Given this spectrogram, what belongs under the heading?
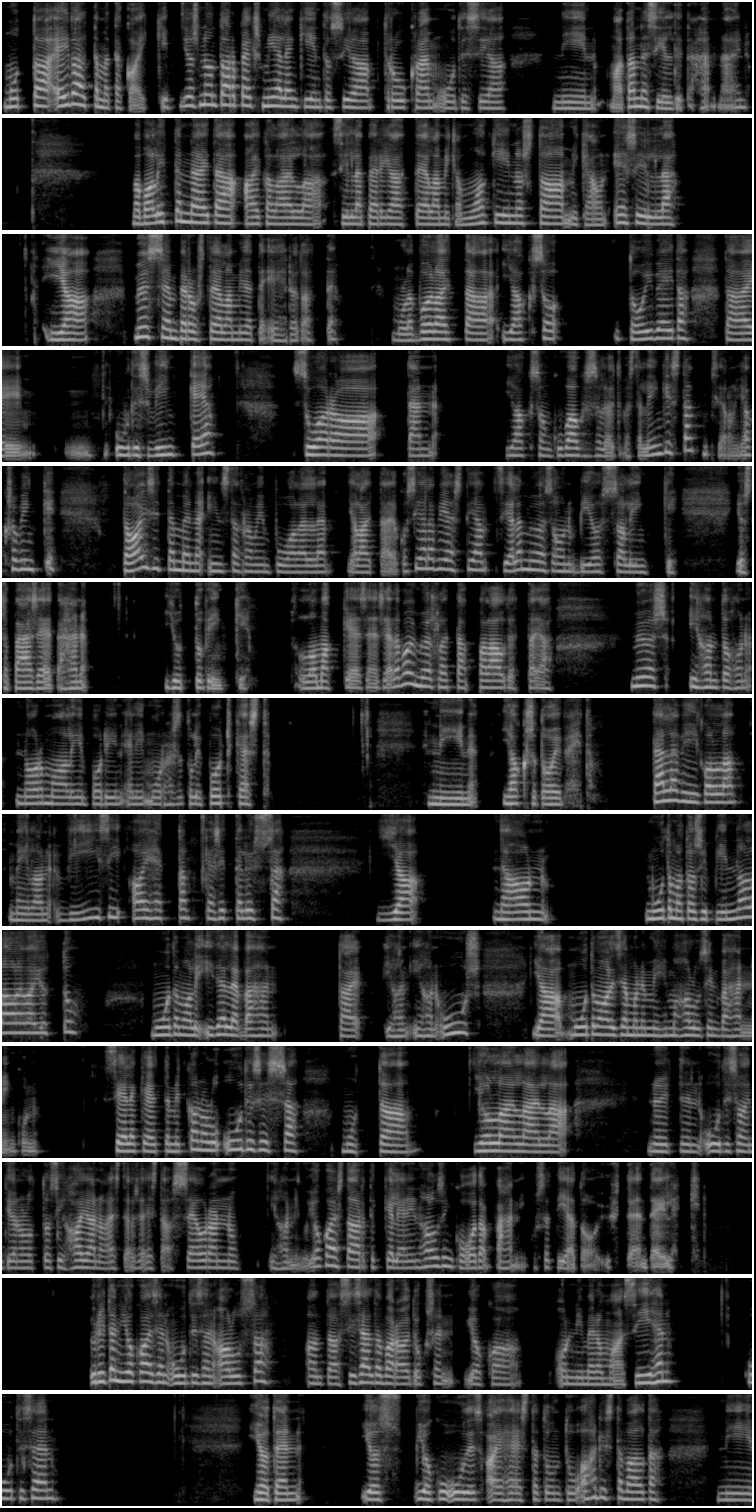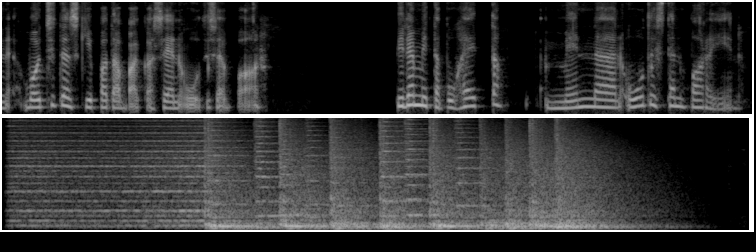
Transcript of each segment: mutta ei välttämättä kaikki. Jos ne on tarpeeksi mielenkiintoisia true crime-uutisia, niin mä otan ne silti tähän näin. Mä valitten näitä aika lailla sillä periaatteella, mikä mua kiinnostaa, mikä on esillä, ja myös sen perusteella, mitä te ehdotatte. Mulle voi laittaa jakso toiveita tai mm, uutisvinkkejä suoraan tämän jakson kuvauksessa löytyvästä linkistä, siellä on jaksovinkki, tai sitten mennä Instagramin puolelle ja laittaa joko siellä viestiä, siellä myös on biossa linkki, josta pääsee tähän juttuvinkki lomakkeeseen. Sieltä voi myös laittaa palautetta ja myös ihan tuohon normaaliin podiin, eli Murhassa tuli podcast, niin jaksotoiveita. Tällä viikolla meillä on viisi aihetta käsittelyssä ja nämä on muutama tosi pinnalla oleva juttu, muutama oli itselle vähän tai ihan, ihan uusi ja muutama oli semmoinen, mihin mä halusin vähän niin kuin selkeyttä, mitkä on ollut uutisissa, mutta jollain lailla nyt uutisointi on ollut tosi hajanaista, jos ei sitä ole seurannut ihan niin kuin jokaista artikkelia, niin halusin koota vähän niin kuin se tietoa yhteen teillekin. Yritän jokaisen uutisen alussa antaa sisältövaroituksen, joka on nimenomaan siihen uutiseen. Joten jos joku uutisaiheesta tuntuu ahdistavalta, niin voit sitten skipata vaikka sen uutisen vaan. Pidemmittä puheitta mennään uutisten pariin.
